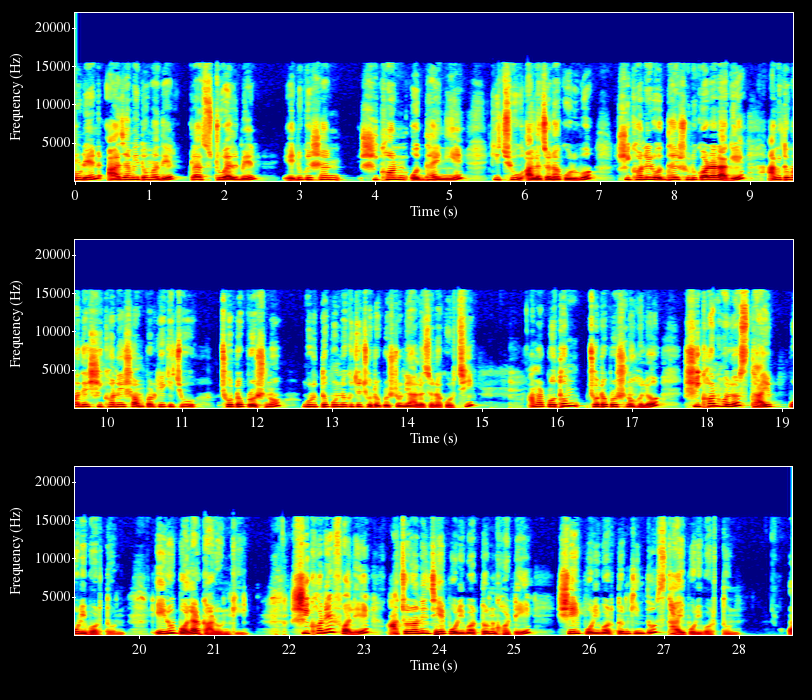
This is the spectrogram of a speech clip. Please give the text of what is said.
Student, আজ আমি তোমাদের ক্লাস টুয়েলভের এডুকেশান শিখন অধ্যায় নিয়ে কিছু আলোচনা করব। শিখনের অধ্যায় শুরু করার আগে আমি তোমাদের শিখনের সম্পর্কে কিছু ছোট প্রশ্ন, গুরুত্বপূর্ণ কিছু ছোট প্রশ্ন নিয়ে আলোচনা করছি। আমার প্রথম ছোট প্রশ্ন হলো, শিখন হলো স্থায়ী পরিবর্তন, এরূপ বলার কারণ কি? শিখনের ফলে আচরণে যে পরিবর্তন ঘটে, সেই পরিবর্তন কিন্তু স্থায়ী পরিবর্তন।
